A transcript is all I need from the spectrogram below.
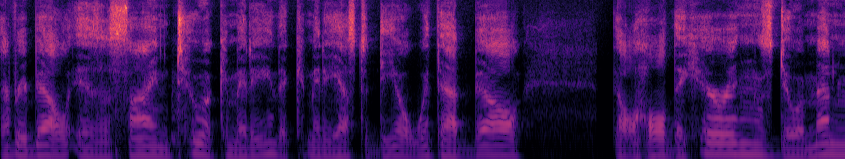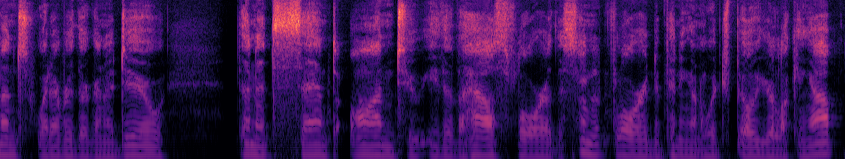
Every bill is assigned to a committee. The committee has to deal with that bill. They'll hold the hearings, do amendments, whatever they're going to do. Then it's sent on to either the House floor or the Senate floor, depending on which bill you're looking up,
